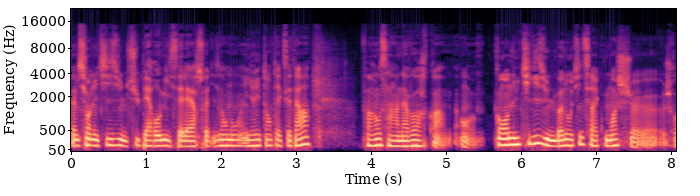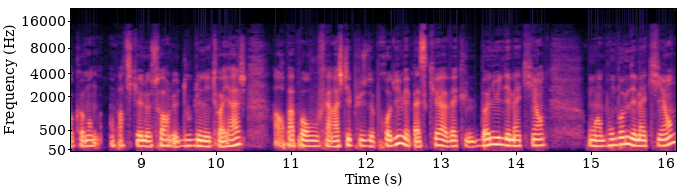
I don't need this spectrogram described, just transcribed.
même si on utilise une super eau micellaire soi-disant non irritante, etc. Enfin, vraiment, ça n'a rien à voir, quoi. Quand on utilise une bonne routine, c'est vrai que moi, je, je recommande en particulier le soir le double nettoyage. Alors, pas pour vous faire acheter plus de produits, mais parce qu'avec une bonne huile démaquillante ou un bon baume démaquillant,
